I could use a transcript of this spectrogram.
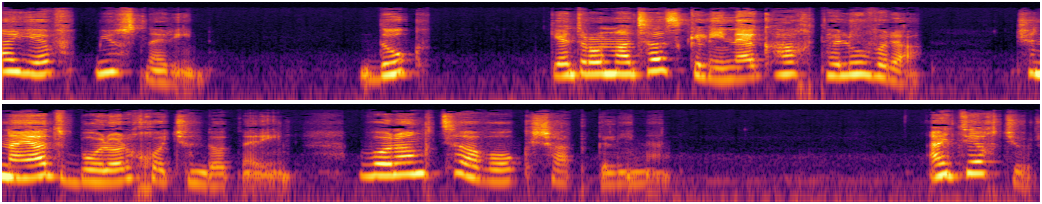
նաև մյուսներին։ Դուք կենտրոնացած կլինեք հաղթելու վրա, չնայած բոլոր խոչընդոտներին, որոնք ցավոք շատ կլինեն։ Այդ եղջյուր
